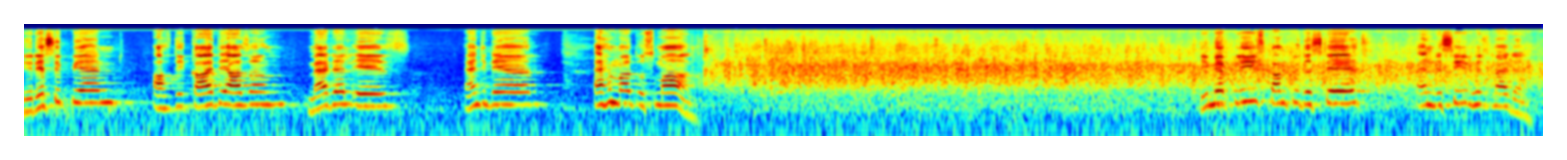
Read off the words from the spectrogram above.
The recipient of the Qaid Azam medal is engineer Ahmad Usman. He may please come to the stage and receive his medal.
